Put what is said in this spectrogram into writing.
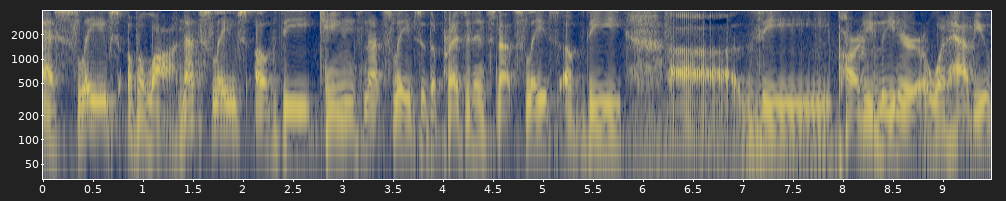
as slaves of Allah, not slaves of the kings, not slaves of the presidents, not slaves of the uh, the party leader or what have you,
